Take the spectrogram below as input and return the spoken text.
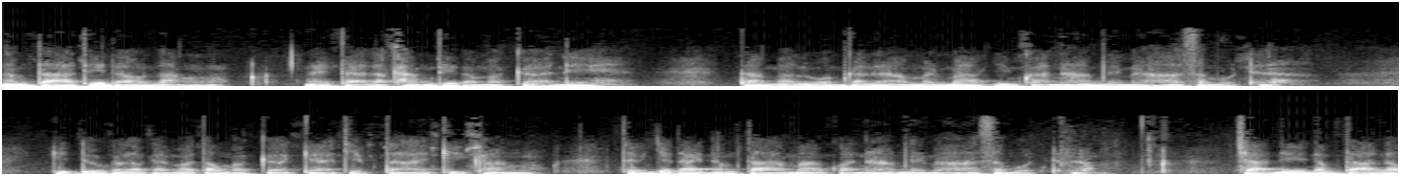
น้ำตาที่เราหลั่ง ในแต่ละครั้งที่เรามาเกิดนี้ ถ้ามารวมกันแล้วมันมากยิ่งกว่าน้ำในมหาสมุทรคิดดูก็แล้วกันว่าต้องมาเกิดแก่เจ็บตายกี่ครั้ง ถึงจะได้น้ำตามากกว่าน้ำในมหาสมุทรชาตินี้น้ำตาเรา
